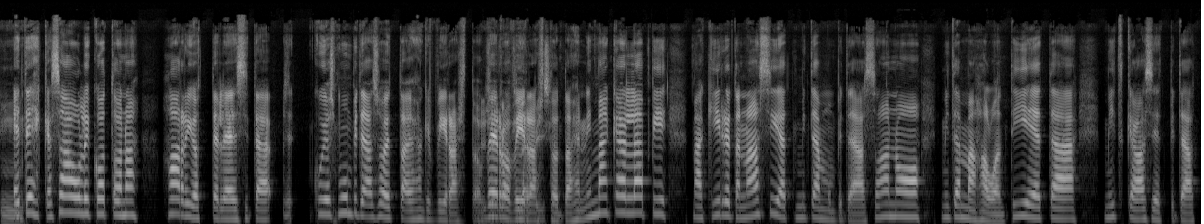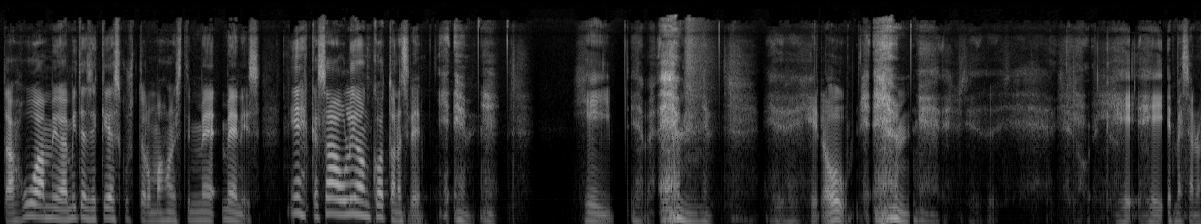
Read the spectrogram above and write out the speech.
Mm. Että ehkä Sauli kotona harjoittelee sitä, kun jos mun pitää soittaa johonkin virastoon, Niin verovirastoon tai niin mä käyn läpi, mä kirjoitan asiat, mitä mun pitää sanoa, mitä mä haluan tietää, mitkä asiat pitää ottaa huomioon ja miten se keskustelu mahdollisesti me, menisi. Niin ehkä Sauli on kotona silleen, hei, hello, hei, hei, en mä sano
